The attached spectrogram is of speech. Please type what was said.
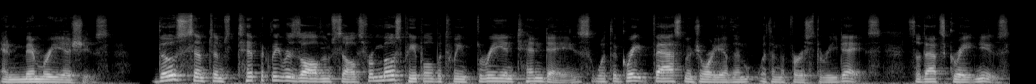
and memory issues. Those symptoms typically resolve themselves for most people between 3 and 10 days, with a great vast majority of them within the first three days. So that's great news.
